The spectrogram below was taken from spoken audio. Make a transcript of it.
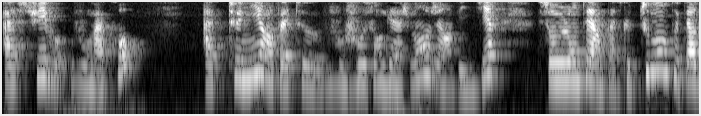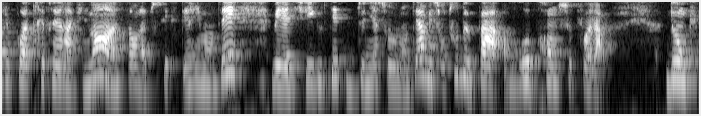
à suivre vos macros à tenir en fait euh, vos, engagements, j'ai envie de dire, sur le long terme, parce que tout le monde peut perdre du poids très très rapidement, hein, ça on l'a tous expérimenté, mais la difficulté c'est de tenir sur le long terme et surtout de ne pas reprendre ce poids-là. Donc,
